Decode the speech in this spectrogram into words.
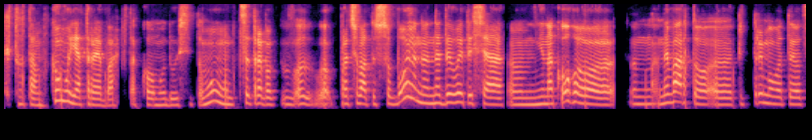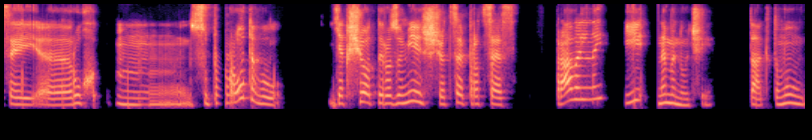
Хто там, кому я треба в такому дусі? Тому це треба працювати з собою, не дивитися ем, ні на кого. Не варто е, підтримувати оцей е, рух супротиву, якщо ти розумієш, що це процес правильний і неминучий. Так, тому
